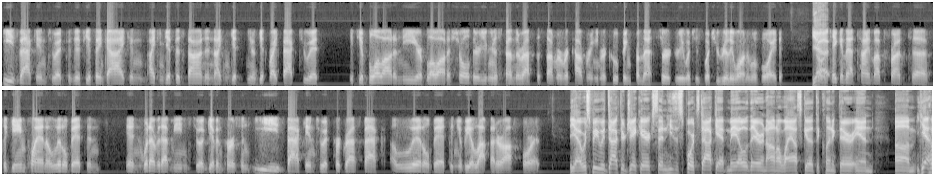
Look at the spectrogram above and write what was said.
ease back into it because if you think ah, I can I can get this done and I can get you know get right back to it, if you blow out a knee or blow out a shoulder, you're going to spend the rest of the summer recovering and recouping from that surgery, which is what you really want to avoid. Yeah, so taking that time up front to, to game plan a little bit and and whatever that means to a given person, ease back into it, progress back a little bit, and you'll be a lot better off for it. Yeah, we're speaking with Dr. Jake Erickson. He's a sports doc at Mayo there in Onalaska at the clinic there, and um, yeah,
